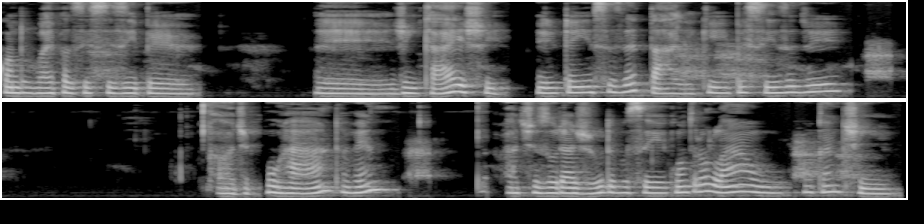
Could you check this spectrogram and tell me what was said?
Quando vai fazer esse zíper é, de encaixe, ele tem esses detalhes que precisa de, ó, de empurrar, tá vendo? A tesoura ajuda você a controlar o, o cantinho.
